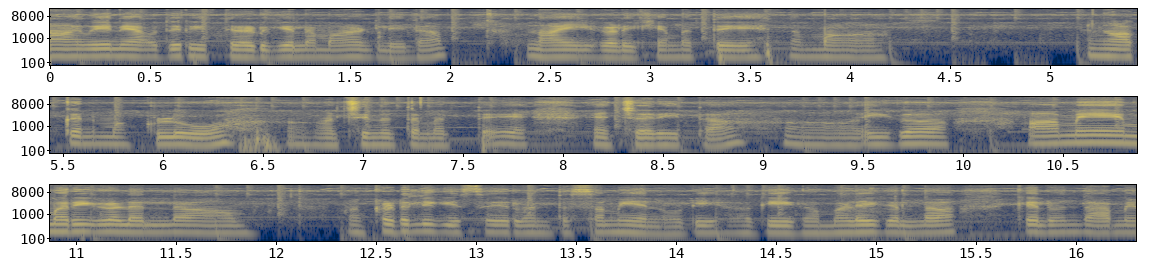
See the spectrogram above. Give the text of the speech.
ನಾವೇನು ಯಾವುದೇ ರೀತಿ ಅಡುಗೆ ಎಲ್ಲ ಮಾಡಲಿಲ್ಲ. ನಾಯಿಗಳಿಗೆ ಮತ್ತು ನಮ್ಮ ಅಕ್ಕನ ಮಕ್ಕಳು ಚಿನ್ನತ ಮತ್ತು ಚರಿತ ಈಗ ಆಮೆ ಮರಿಗಳೆಲ್ಲ ಕಡಲಿಗೆ ಸೇರುವಂಥ ಸಮಯ ನೋಡಿ, ಹಾಗೆ ಈಗ ಮಳೆಗೆಲ್ಲ ಕೆಲವೊಂದು ಆಮೆ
